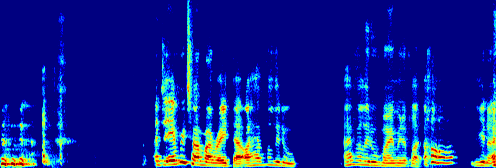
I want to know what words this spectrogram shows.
Every time I read that, I have a little I have a little moment of like, oh, you know.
